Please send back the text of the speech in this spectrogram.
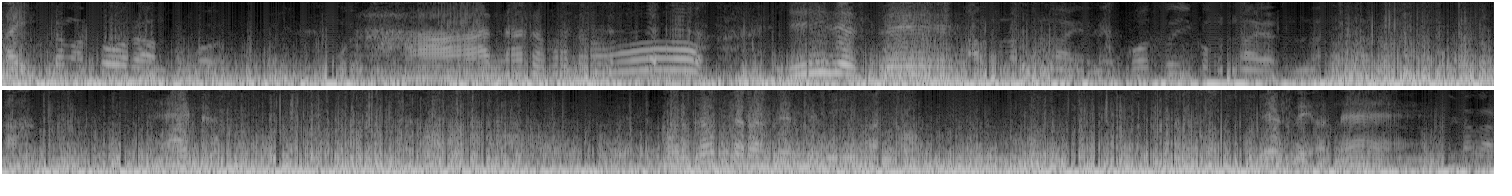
はい人が通らんとこ、ああ、なるほど。いいですね。危なくないよね。交通事故もない。あ、ねこれだったら別に今の、ですよね。だか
